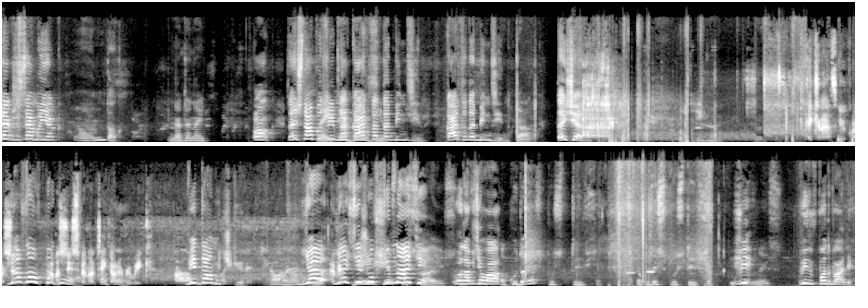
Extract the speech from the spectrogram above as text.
так же само, як. А, ну так. Надо найти. О, значить нам потрібна Знайти карта бензин. та бензин. Карта та бензин. Так. Та ще одна. Hey, can I ask you a question? Я знов How much do you spend on takeout every week? Від дамочки. Я, я сижу в ще Вот спускаюсь. Вона взяла. А куда я спустился? Я куда спустився. Пішов Ви- вниз. Він в подвале.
